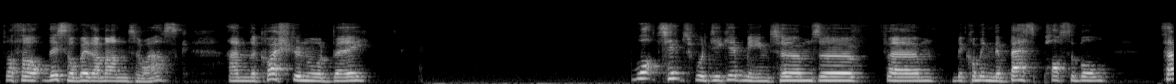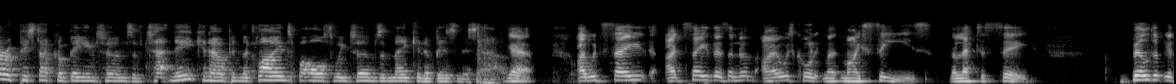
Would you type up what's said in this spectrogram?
So I thought this will be the man to ask. And the question would be, what tips would you give me in terms of um, becoming the best possible therapist I could be in terms of technique and helping the clients, but also in terms of making a business out of it? Yeah, I would say I'd say there's a number. I always call it my, my C's, the letter C. Build up your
